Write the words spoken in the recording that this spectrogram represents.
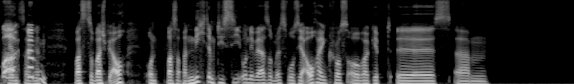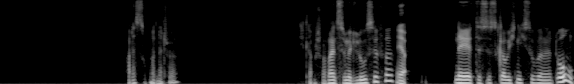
gekennzeichnet. Was zum Beispiel auch, und was aber nicht im DC-Universum ist, wo es ja auch ein Crossover gibt, ist, ähm, war das Supernatural? Ich glaube schon. Meinst du mit Lucifer? Ja. Nee, das ist, glaube ich, nicht super nett. Oh,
